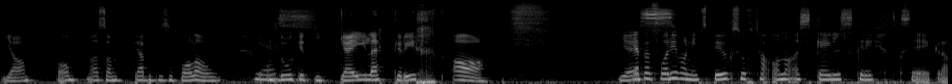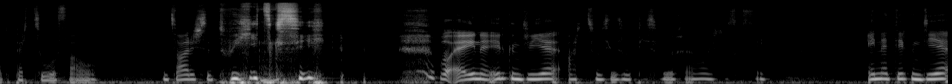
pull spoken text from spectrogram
Ja, voll. Also gebt uns ein Follow Yes. und schaut die geilen Gerichte an. Yes. Ich habe vorhin, als ich das Bild gesucht habe, auch noch ein geiles Gericht gesehen, gerade per Zufall. Und zwar war es ein Tweet, gewesen, wo einer irgendwie... Warte, jetzt muss ich so die suchen. Wo war das? Gewesen? Einer hat irgendwie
